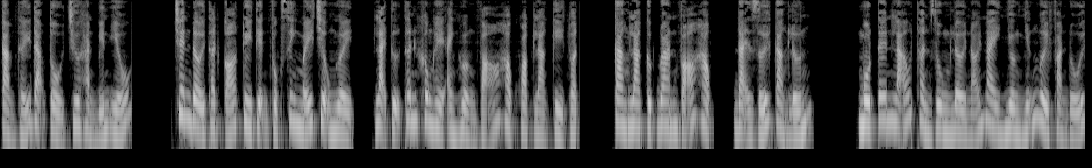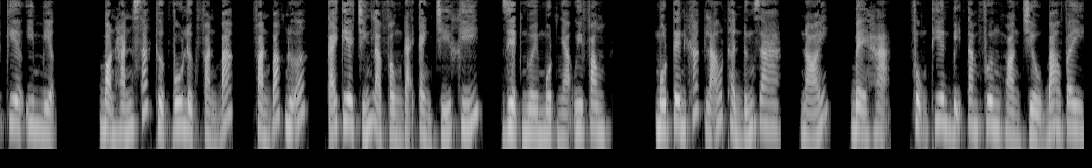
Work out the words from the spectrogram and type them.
cảm thấy đạo tổ chưa hẳn biến yếu. Trên đời thật có tùy tiện phục sinh mấy triệu người, lại tự thân không hề ảnh hưởng võ học hoặc là kỳ thuật, càng là cực đoan võ học, đại giới càng lớn. Một tên lão thần dùng lời nói này nhường những người phản đối kia im miệng. Bọn hắn xác thực vô lực phản bác, phản bác nữa, cái kia chính là phòng đại cảnh trí khí, diệt người một nhà uy phong. Một tên khác lão thần đứng ra nói: bệ hạ, Phụng Thiên bị Tam Phương Hoàng Triều bao vây,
